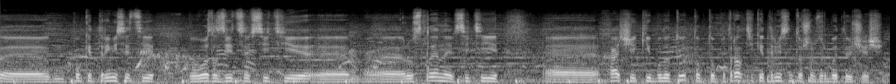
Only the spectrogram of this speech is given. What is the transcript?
е, поки три місяці вивозили звідси всі ті е, е, рослини, всі ті хащі, які були тут, тобто потратили тільки три місяці щоб зробити очищення.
